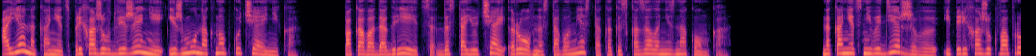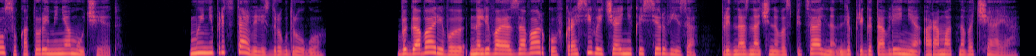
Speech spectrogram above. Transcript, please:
А я, наконец, прихожу в движение и жму на кнопку чайника. Пока вода греется, достаю чай ровно с того места, как и сказала незнакомка. Наконец не выдерживаю и перехожу к вопросу, который меня мучает. Мы не представились друг другу. Выговариваю, наливая заварку в красивый чайник из сервиза, предназначенного специально для приготовления ароматного чая.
